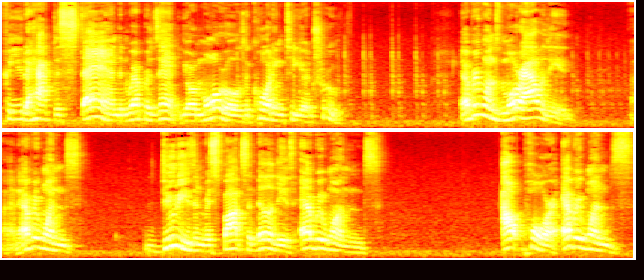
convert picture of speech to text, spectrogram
for you to have to stand and represent your morals according to your truth. Everyone's morality and everyone's duties and responsibilities, everyone's outpour, everyone's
